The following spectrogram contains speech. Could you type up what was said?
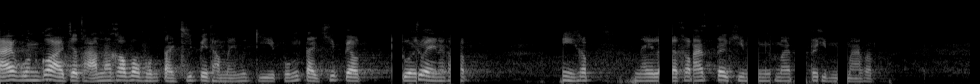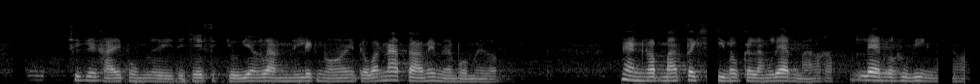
ลายๆ คนก็อาจจะถามนะครับ ว่าผมตัดคลิปไปทำไมเมื่อกี้ ผมตัดคลิปแปลตัวช่วยนะครับ นี่ครับในระครับมาสเตอร์คิมมาสเตอร์คิมมาครับ ชื่อคล้ายๆผมเลย แต่ใช้สกิลแยกล่างเล็กน้อย แต่ว่าหน้าตาไม่เหมือนผมเลยครับแน่นครับมาสเตอร์คิมกำลังแล่นมาแล้วครับแล่นก็คือวิ่งนะครับ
